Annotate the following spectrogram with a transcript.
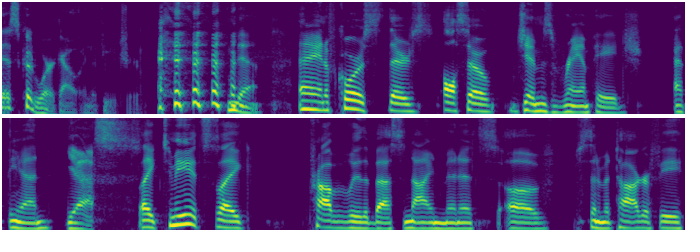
this could work out in the future. yeah and of course there's also Jim's rampage at the end Yes. Like to me, it's like probably the best nine minutes of cinematography.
